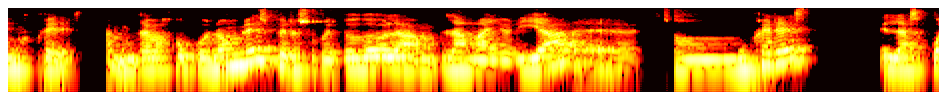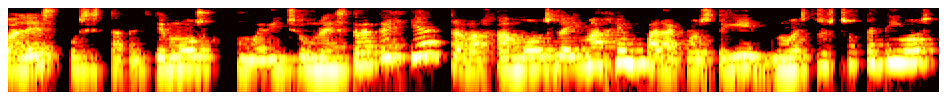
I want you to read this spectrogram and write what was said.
mujeres. También trabajo con hombres, pero sobre todo la, mayoría eh, son mujeres en las cuales pues establecemos, como he dicho, una estrategia, trabajamos la imagen para conseguir nuestros objetivos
